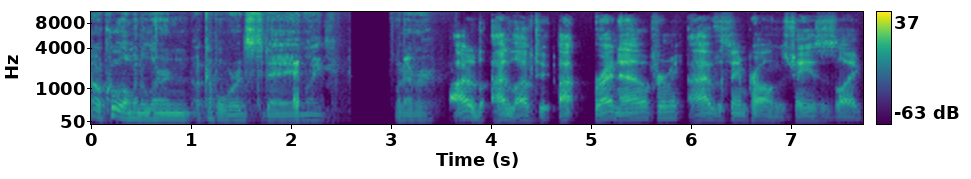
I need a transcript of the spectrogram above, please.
oh cool, I'm going to learn a couple words today and like whatever. I'd, I'd love to I, right now for me i have the same problem as chase is like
